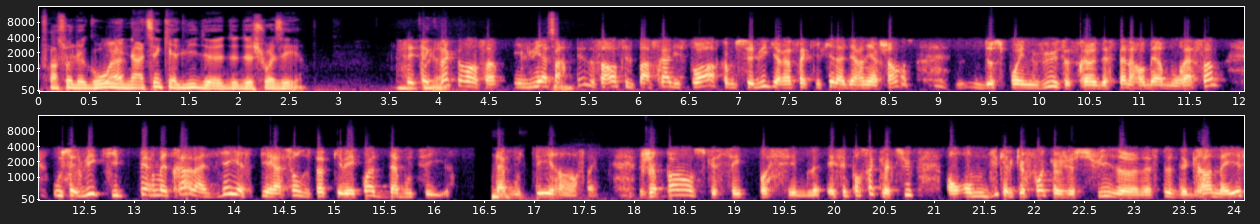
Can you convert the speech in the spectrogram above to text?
François Legault, il n'en tient qu'à lui de, de, de choisir. C'est exactement ça. Il lui appartient de savoir s'il passera à l'histoire comme celui qui aura sacrifié la dernière chance. De ce point de vue, ce serait un destin à Robert Bourassa, ou celui qui permettra à la vieille aspiration du peuple québécois d'aboutir d'aboutir enfin. Je pense que c'est possible. Et c'est pour ça que là-dessus, on, me dit quelquefois que je suis un espèce de grand naïf.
